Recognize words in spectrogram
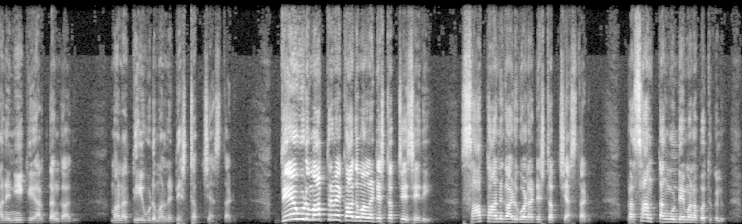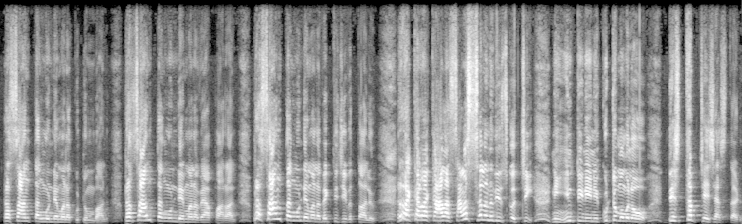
అని నీకే అర్థం కాదు. మన దేవుడు మనల్ని డిస్టర్బ్ చేస్తాడు. దేవుడు మాత్రమే కాదు మనల్ని డిస్టర్బ్ చేసేది. సాతానుగాడు కూడా డిస్టర్బ్ చేస్తాడు. ప్రశాంతంగా ఉండే మన బతుకులు ప్రశాంతంగా ఉండే మన కుటుంబాలు ప్రశాంతంగా ఉండే మన వ్యాపారాలు ప్రశాంతంగా ఉండే మన వ్యక్తి జీవితాలు రకరకాల సమస్యలను తీసుకొచ్చి నీ ఇంటిని నీ కుటుంబంలో డిస్టర్బ్ చేసేస్తాడు.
